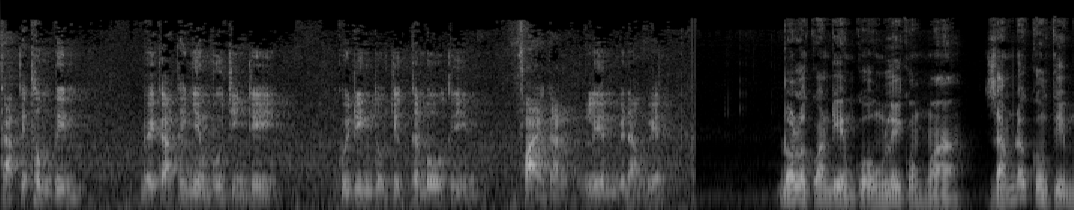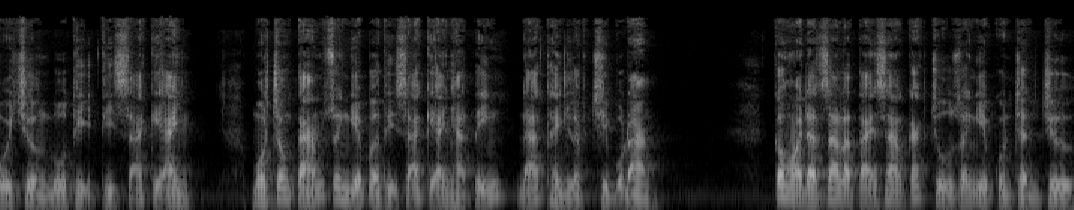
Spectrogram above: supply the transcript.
các cái thông tin về các cái nhiệm vụ chính trị, quy trình tổ chức cán bộ thì phải gắn liên với đảng viên đó là quan điểm của ông Lê Quang Hòa, giám đốc công ty môi trường đô thị thị xã Kỳ Anh, một trong 8 doanh nghiệp ở thị xã Kỳ Anh Hà Tĩnh đã thành lập chi bộ đảng. Câu hỏi đặt ra là tại sao các chủ doanh nghiệp còn trần trừ,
